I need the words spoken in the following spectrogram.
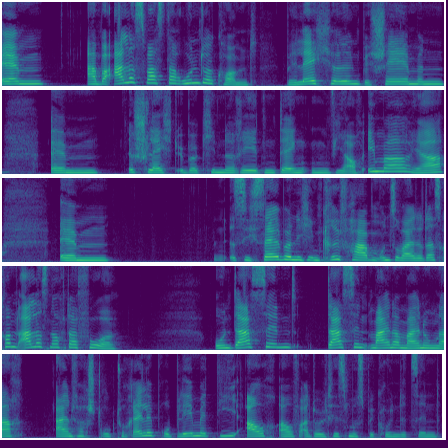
Ähm, aber alles, was darunter kommt, belächeln, beschämen, ähm, schlecht über Kinder reden, denken, wie auch immer, ja, ähm, sich selber nicht im Griff haben und so weiter, das kommt alles noch davor. Und das sind, das sind meiner Meinung nach einfach strukturelle Probleme, die auch auf Adultismus begründet sind,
